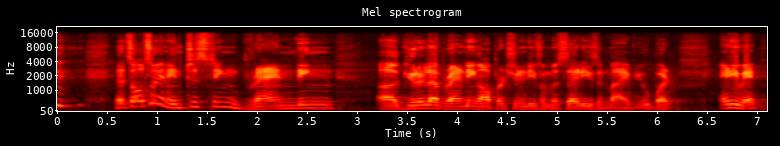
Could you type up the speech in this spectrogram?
That's also an interesting branding, uh, guerrilla branding opportunity for Mercedes, in my view. But anyway,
